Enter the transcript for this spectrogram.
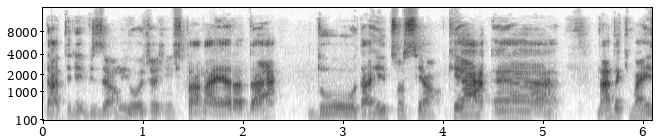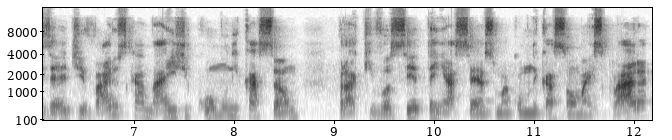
da televisão e hoje a gente está na era da, do, da rede social, que é, é, nada que mais é de vários canais de comunicação para que você tenha acesso a uma comunicação mais clara,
